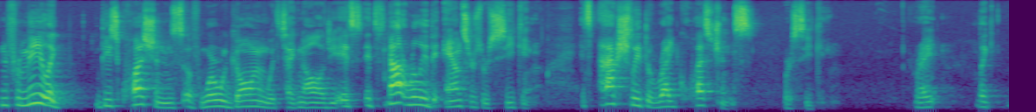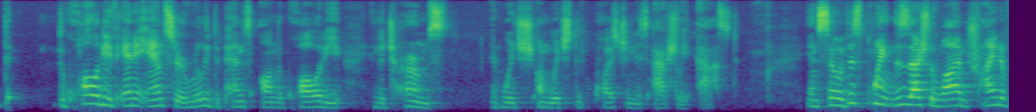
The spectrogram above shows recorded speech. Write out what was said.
And for me, like these questions of where we're going with technology, it's, it's not really the answers we're seeking. It's actually the right questions we're seeking, right? Like the, the quality of any answer really depends on the quality in the terms in which, on which the question is actually asked. And so at this point, this is actually why I'm trying to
